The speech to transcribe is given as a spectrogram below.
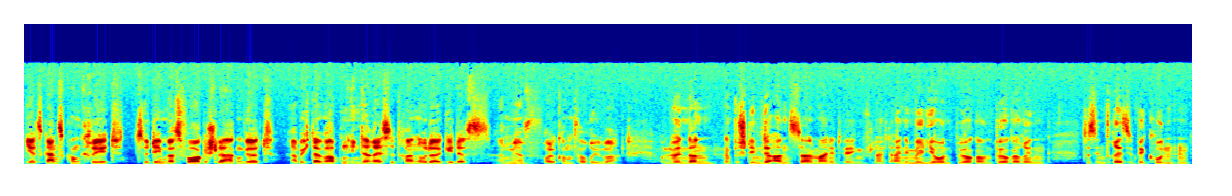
jetzt ganz konkret zu dem, was vorgeschlagen wird, habe ich da überhaupt ein Interesse dran oder geht das an mir vollkommen vorüber? Und wenn dann eine bestimmte Anzahl, meinetwegen vielleicht eine Million Bürger und Bürgerinnen das Interesse bekunden,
